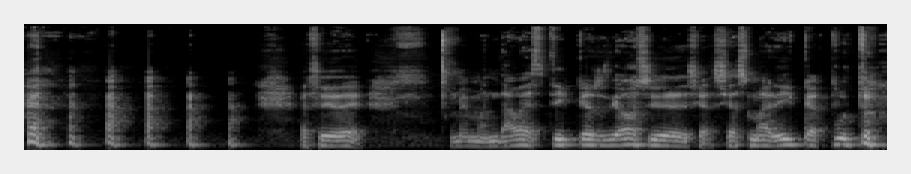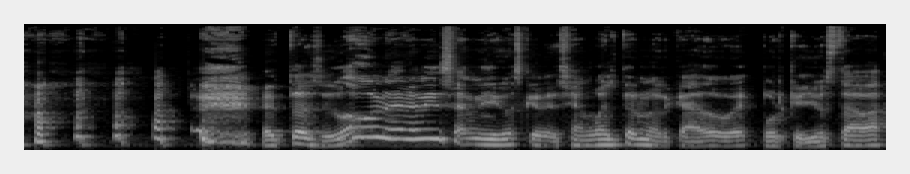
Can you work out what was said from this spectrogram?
Así de, me mandaba stickers Dios y decía, seas marica, puto. Entonces, voy a volver a mis amigos que decían Walter Mercado, güey, porque yo estaba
